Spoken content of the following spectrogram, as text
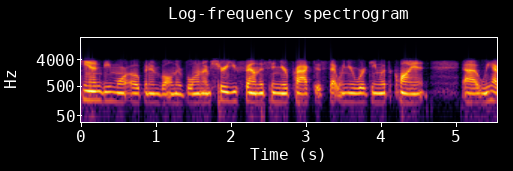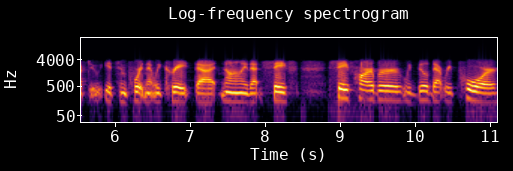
can be more open and vulnerable. And I'm sure you found this in your practice that when you're working with a client, uh, we have to. It's important that we create that not only that safe safe harbor, we build that rapport,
